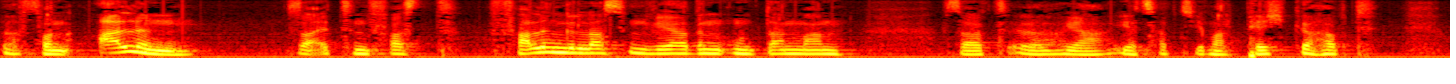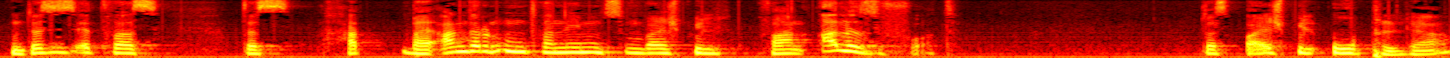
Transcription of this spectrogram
äh, von allen Seiten fast fallen gelassen werden und dann man sagt, äh, ja, jetzt habt ihr mal Pech gehabt. Und das ist etwas, das hat bei anderen Unternehmen zum Beispiel, waren alle sofort. Das Beispiel Opel, ja.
